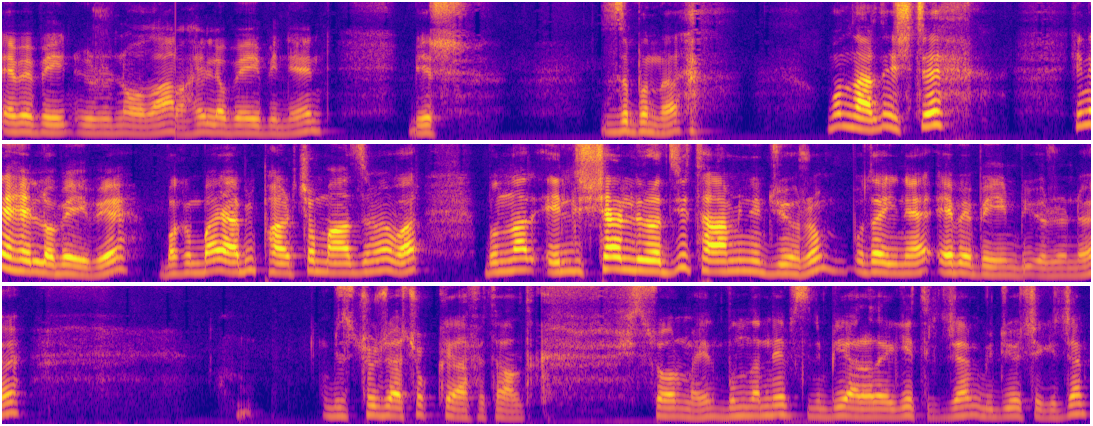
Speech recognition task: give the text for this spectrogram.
ebeveyn ürünü olan Hello Baby'nin bir zıbını. Bunlar da işte yine Hello Baby. Bakın bayağı bir parça malzeme var. Bunlar 50'şer lira diye tahmin ediyorum. Bu da yine ebeveyn bir ürünü. Biz çocuğa çok kıyafet aldık. Sormayın. Bunların hepsini bir araya getireceğim. Video çekeceğim.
